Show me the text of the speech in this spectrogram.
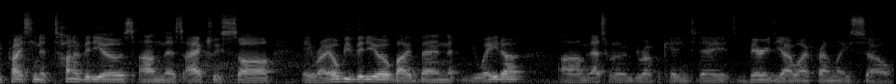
You've probably seen a ton of videos on this. I actually saw a Ryobi video by Ben Uyeda. Um, that's what I'm going to be replicating today. It's very DIY friendly, so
